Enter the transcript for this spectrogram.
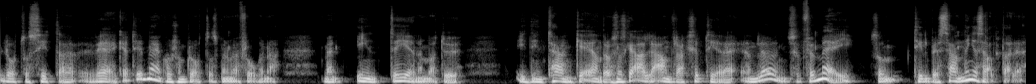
låt oss hitta vägar till människor som brottas med de här frågorna. Men inte genom att du i din tanke ändrar och sen ska alla andra acceptera en lögn. Så för mig, som tillber sanningens altare,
